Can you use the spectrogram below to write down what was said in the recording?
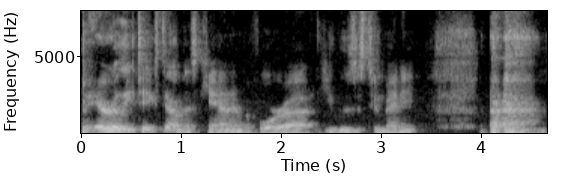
barely takes down this cannon before uh, he loses too many. and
